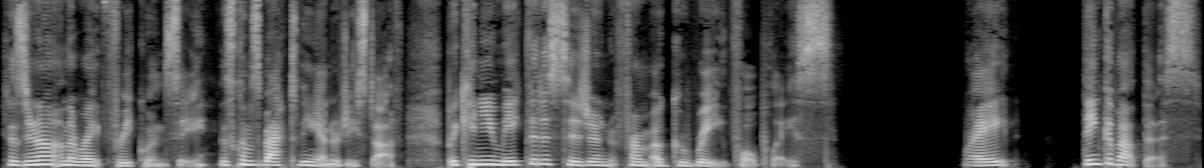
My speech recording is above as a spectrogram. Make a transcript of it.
because you're not on the right frequency. This comes back to the energy stuff. But can you make the decision from a grateful place? Right? Think about this.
